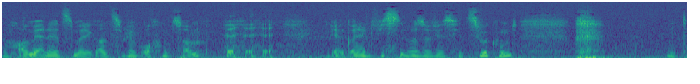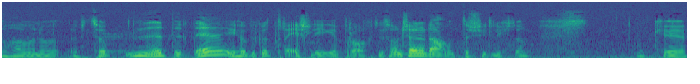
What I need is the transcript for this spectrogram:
Da haben wir jetzt mal die ganze Überwachung zusammen. werden gar nicht wissen, was auf uns hier zukommt. Und da haben wir noch. Ich habe gerade drei Schläge gebraucht. Das ist anscheinend auch unterschiedlich dann. Okay.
